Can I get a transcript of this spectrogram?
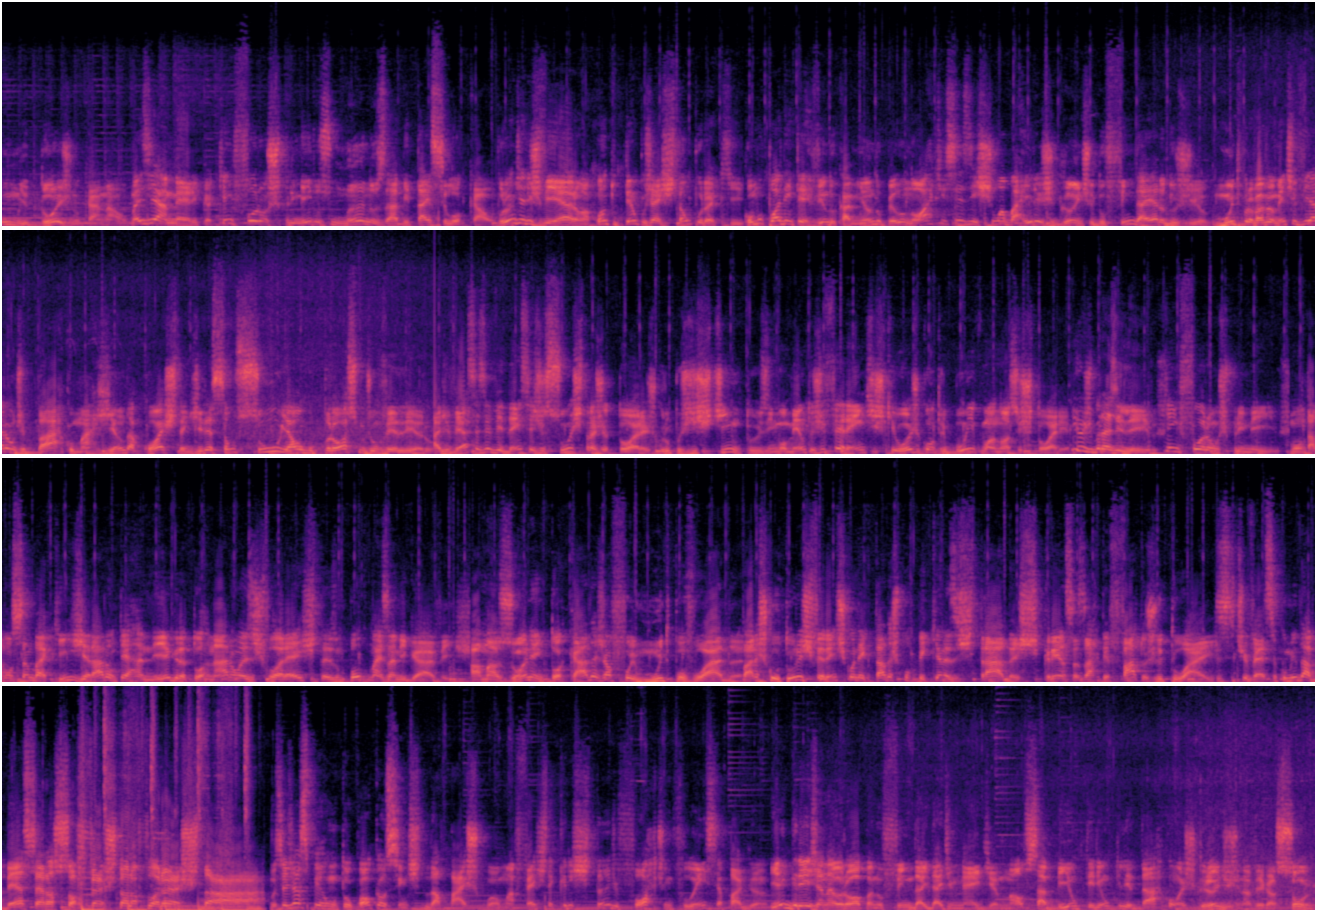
1 e 2 no canal. Mas e a América? Quem foram os primeiros humanos a habitar esse local? Por onde eles vieram? Há quanto tempo já estão por aqui? Como podem ter vindo caminhando pelo norte se existia uma barreira gigante do fim da Era do Gelo? Muito provavelmente vieram de barco, margeando a costa em direção sul e algo próximo de um veleiro. Há diversas evidências de suas trajetórias, grupos distintos em momentos diferentes que hoje contribuem com a nossa história. E os brasileiros? Quem foram os primeiros? Montavam sambaqui, geraram terra negra, tornaram as florestas um pouco mais amigáveis. A Amazônia intocada já foi muito povoada. Várias culturas diferentes conectadas por pequenas estradas, crenças, artefatos rituais. E se tivesse comida beça, era só festa na floresta! Você já se perguntou qual que é o sentido da Páscoa? Uma festa cristã de forte influência pagã. E a igreja na Europa, no fim da Idade Média, mal sabiam que teriam que lidar com as grandes navegações.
